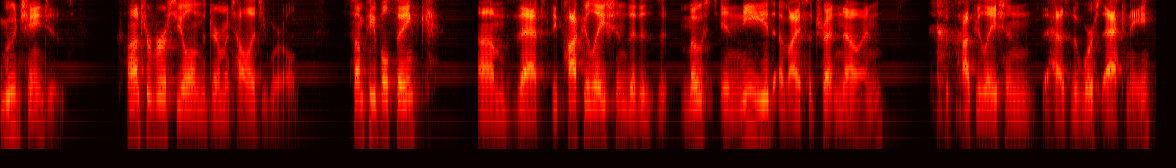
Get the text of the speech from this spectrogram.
Mood changes, controversial in the dermatology world. Some people think um, that the population that is most in need of isotretinoin, the population that has the worst acne,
